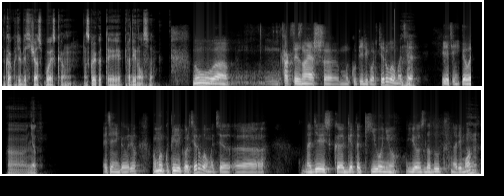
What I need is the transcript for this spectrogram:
Ну как у тебя сейчас с поиском? Насколько ты продвинулся? Ну, а, как ты знаешь, э, мы купили квартиру в Алмате. Угу. Я тебе не говорил. А, нет. Я тебе не говорил. Ну, мы купили квартиру в Алмате. Э, надеюсь, к где-то к июню ее сдадут на ремонт. Угу.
